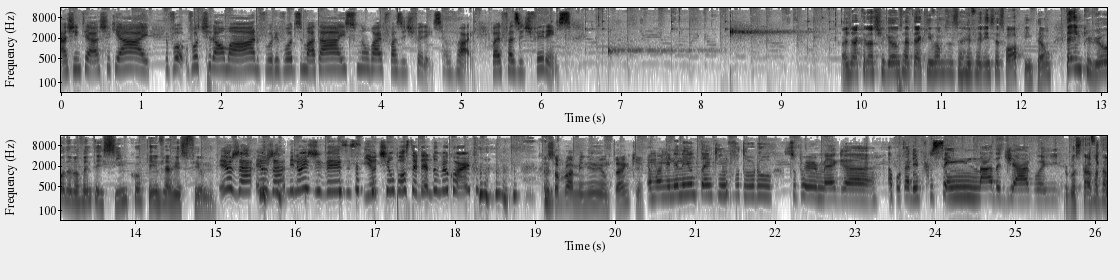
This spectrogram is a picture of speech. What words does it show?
a gente acha que, ai, eu vou, vou tirar uma árvore, vou desmatar, ah, isso não vai fazer diferença. Vai, vai fazer diferença. Já que nós chegamos até aqui, vamos às referências pop, então. Tank Girl de 95. Quem já viu esse filme? Eu já, eu já, milhões de vezes. E eu tinha um pôster dele no meu quarto. É sobre uma menina e um tanque? É uma menina em um tanque em um futuro super mega apocalíptico sem nada de água e Eu gostava É tipo da,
